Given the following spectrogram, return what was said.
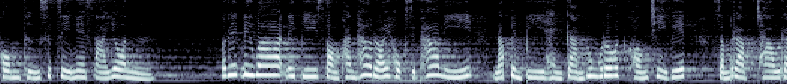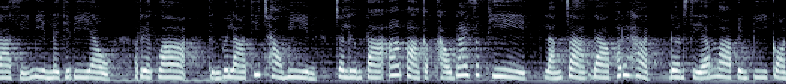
คมถึง 14 เมษายน เรียกได้ว่าในปี 2565 นี้ นับเป็นปีแห่งการรุ่งโรจน์ของชีวิตสำหรับชาวราศีมีนเลยทีเดียว เรียกว่า ถึงเวลาที่ชาวมีน จะลืมตาอ้าปากกับเขาได้สักที หลังจากดาวพฤหัสเดินเสียมาเป็นปีก่อน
